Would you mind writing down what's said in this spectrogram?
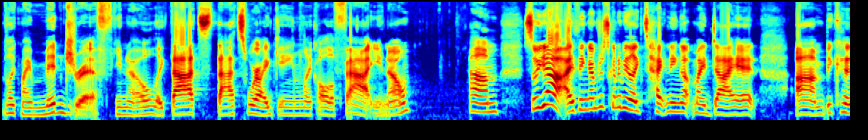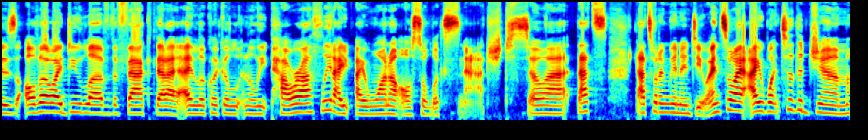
like my midriff, you know, like that's that's where I gain like all the fat. You know. Um, so yeah, I think I'm just gonna be like tightening up my diet um, because although I do love the fact that I, I look like a, an elite power athlete, I, I want to also look snatched. So uh, that's that's what I'm gonna do. And so I, I went to the gym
